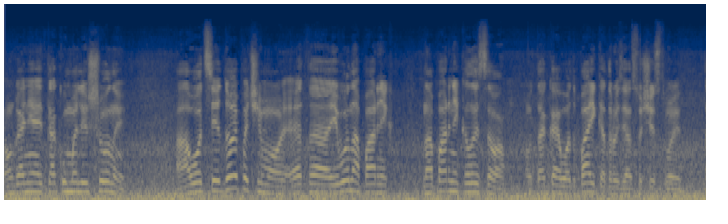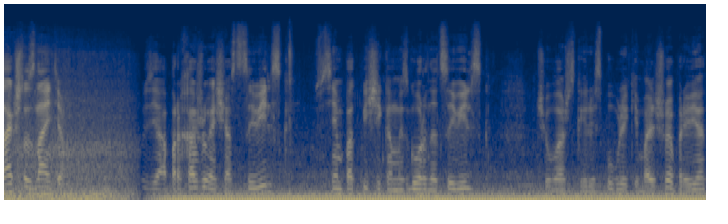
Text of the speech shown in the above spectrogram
Он гоняет как умалишенный. А вот Седой почему? Это его напарник. Напарник Лысого. Вот такая вот байка, друзья, существует. Так что знайте. Друзья, прохожу я сейчас Цивильск. Всем подписчикам из города Цивильск, Чувашской республики, большой привет.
